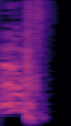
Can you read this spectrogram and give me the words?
you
